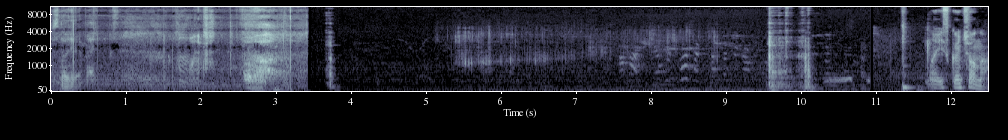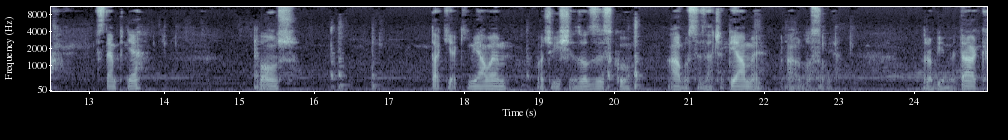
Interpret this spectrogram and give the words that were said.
wstajemy. No i skończona. Wstępnie. Wąż taki jaki miałem. Oczywiście z odzysku. Albo sobie zaczepiamy, albo sobie robimy tak.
